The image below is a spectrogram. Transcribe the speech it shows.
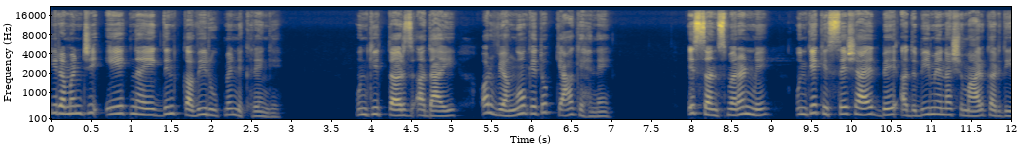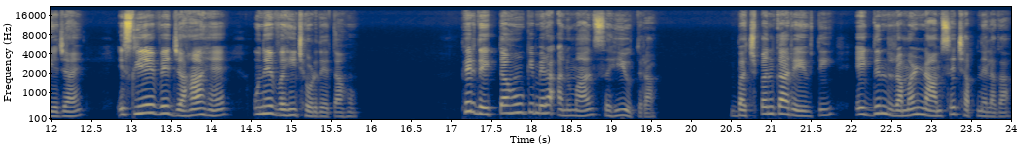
कि रमन जी एक न एक दिन कवि रूप में निखरेंगे। उनकी तर्ज अदाई और व्यंगों के तो क्या कहने। इस संस्मरण में उनके किस्से शायद बेअदबी में न शुमार कर दिए जाएँ, इसलिए वे जहाँ हैं उन्हें वहीं छोड़ देता हूँ। फिर देखता हूँ कि मेरा अनुमान सही उतरा। बचपन का रेवती एक दिन रमन नाम से छपने लगा।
